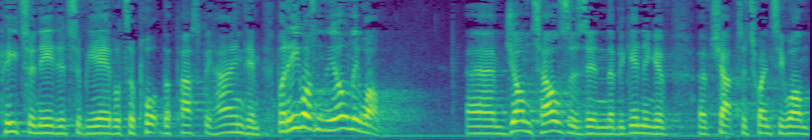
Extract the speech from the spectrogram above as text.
Peter needed to be able to put the past behind him. But he wasn't the only one. Um, John tells us in the beginning of, of chapter 21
